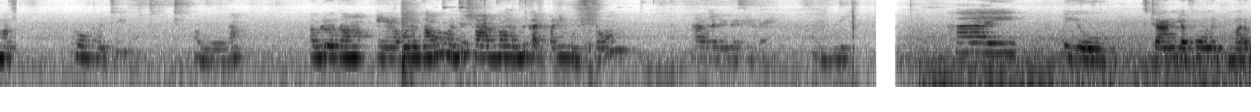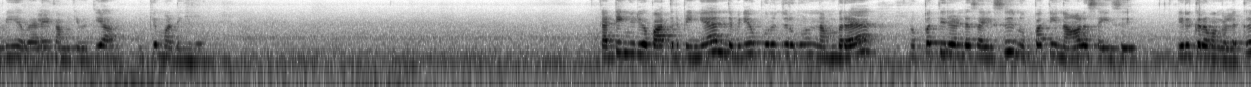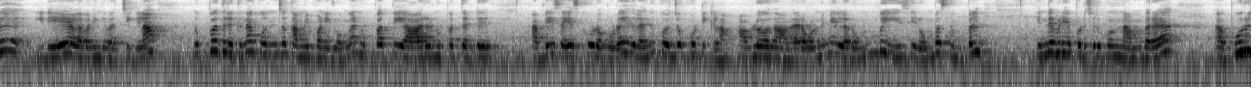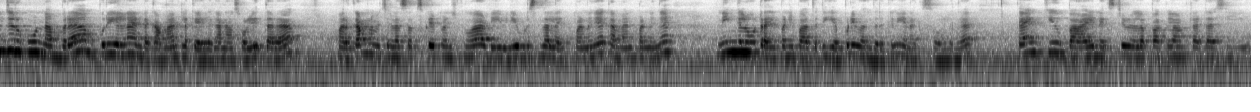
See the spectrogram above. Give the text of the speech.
ரோப் வச்சு அவ்வளோதான் அவ்வளோதான் ஒரு கவுன் வந்து ஷார்ட் கவுன் வந்து கட் பண்ணி முடிச்சிட்டோம். நான் அதில் போய் பேசிட்டேன் ஹாய் ஐயோ ஸ்டாண்டில் ஃபோனுக்கு மறுபடியும் வேலையை காமிக்க பற்றியா நிற்க மாட்டேங்குது. கட்டிங் வீடியோ பார்த்துருப்பீங்க. இந்த வீடியோ புரிஞ்சிருக்கும்னு நம்புகிறேன் முப்பத்தி ரெண்டு சைஸு முப்பத்தி நாலு சைஸு இருக்கிறவங்களுக்கு இதே அளவை நீங்கள் வச்சுக்கலாம். முப்பது இருக்குன்னா கொஞ்சம் கம்மி பண்ணிக்கோங்க. முப்பத்தி ஆறு முப்பத்தெட்டு அப்படியே சைஸ் கூட கூட இதுலேருந்து கொஞ்சம் கூட்டிக்கலாம். அவ்வளோதான் வேறு ஒன்றுமே இல்லை. ரொம்ப ஈஸி ரொம்ப சிம்பிள் இந்த வீடியோ பிடிச்சிருக்கும்னு நம்புகிறேன் புரிஞ்சிருக்கும்னு நம்புகிறேன் புரியலைன்னா என்கிட்ட கமெண்ட்டில் கேளுங்க. நான் சொல்லித்தரேன். மறக்காமல் நம்ம சேனல் சப்ஸ்கிரைப் பண்ணிக்கோங்க. அப்படியே வீடியோ பிடிச்சிருந்தா லைக் பண்ணுங்கள் கமெண்ட் பண்ணுங்கள் நீங்களும் ட்ரை பண்ணி பார்த்துட்டு எப்படி வந்திருக்குன்னு எனக்கு சொல்லுங்கள் தேங்க்யூ பாய் நெக்ஸ்ட் வீடியோவில் பார்க்கலாம். Tata C you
